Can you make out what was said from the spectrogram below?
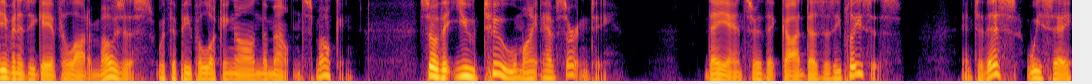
even as he gave the law to Moses, with the people looking on the mountain smoking, so that you too might have certainty? They answer that God does as he pleases. And to this we say,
